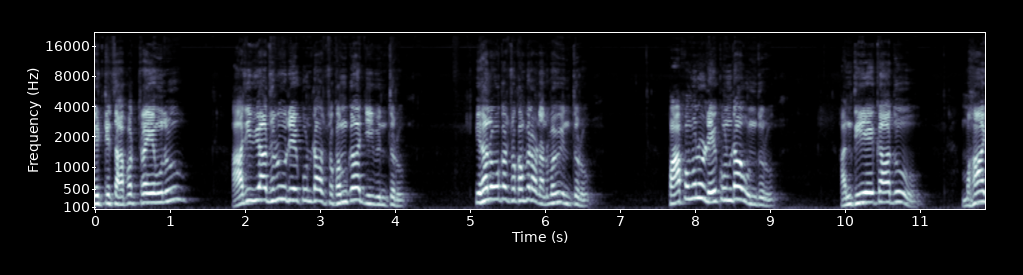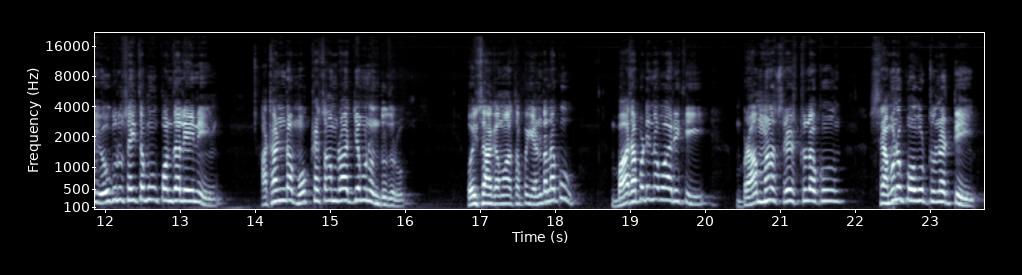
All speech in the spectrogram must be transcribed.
ఎట్టి తాపత్రయములు ఆదివ్యాధులు లేకుండా సుఖంగా జీవింతురు. ఇహలోక సుఖములను అనుభవింతురు. పాపములు లేకుండా ఉందురు. అంతేకాదు మహాయోగులు సైతము పొందలేని అఖండ మోక్ష సామ్రాజ్యమునందుదురు. వైశాఖమాసపు ఎండలకు బాధపడిన వారికి బ్రాహ్మణ శ్రేష్ఠులకు శ్రమను పోగొట్టునట్టి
